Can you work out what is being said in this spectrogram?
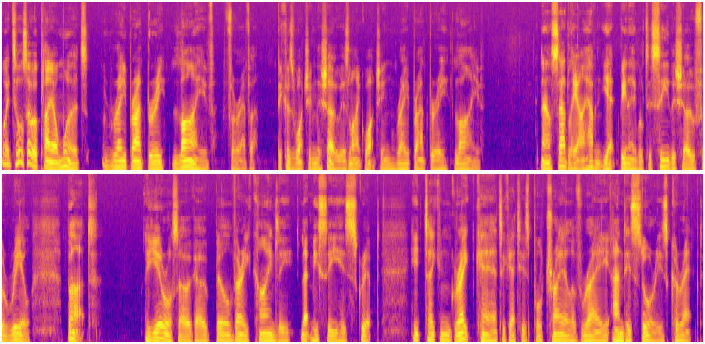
Well, it's also a play on words Ray Bradbury Live Forever, because watching the show is like watching Ray Bradbury live. Now, sadly, I haven't yet been able to see the show for real, but a year or so ago, Bill very kindly let me see his script. He'd taken great care to get his portrayal of Ray and his stories correct,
